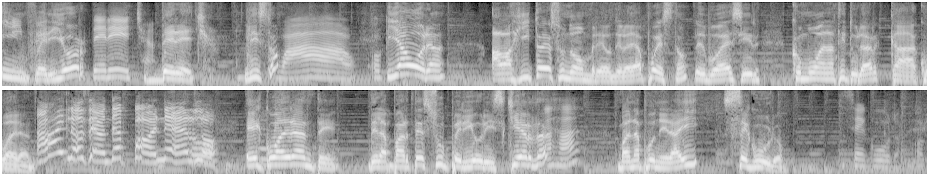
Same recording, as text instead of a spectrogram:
inferior Derecha. derecha. ¿Listo? Wow. Y ahora, abajito de su nombre, donde lo haya puesto, les voy a decir cómo van a titular cada cuadrante. Ay, no sé dónde ponerlo. El cuadrante de la parte superior izquierda Ajá. van a poner ahí seguro. Seguro. Ok.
